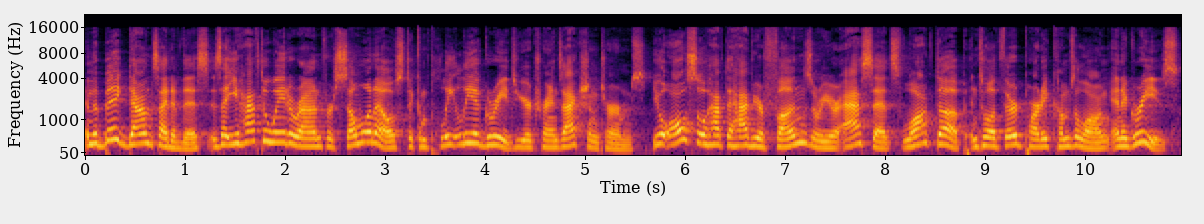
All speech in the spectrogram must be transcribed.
And the big downside of this is that you have to wait around for someone else to completely agree to your transaction terms. You'll also have to have your funds or your assets locked up until a third party comes along and agrees.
